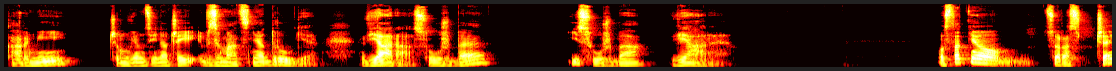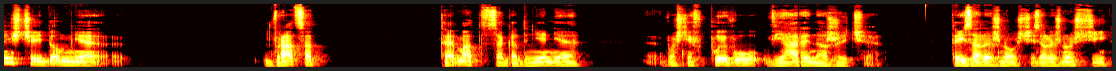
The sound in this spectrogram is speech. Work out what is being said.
karmi, czy mówiąc inaczej, wzmacnia drugie. Wiara służbę i służba wiarę. Ostatnio coraz częściej do mnie wraca temat, zagadnienie właśnie wpływu wiary na życie, tej zależności, zależności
